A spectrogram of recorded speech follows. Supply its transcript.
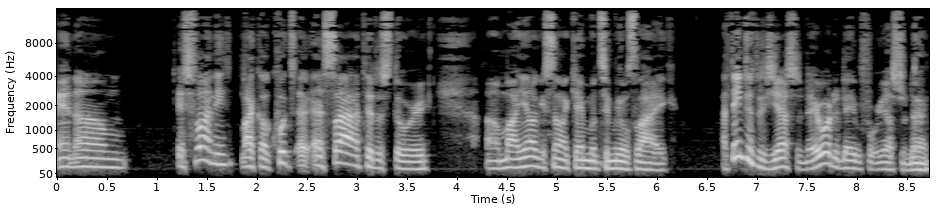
and um, it's funny. Like a quick aside to the story, um, my youngest son came up to me and was like, I think this was yesterday or the day before yesterday.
